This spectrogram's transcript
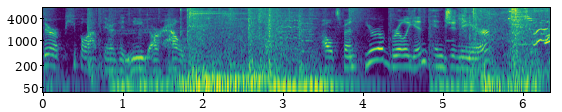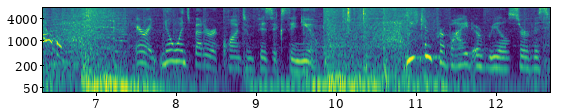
There are people out there that need our help. Holtzman, you're a brilliant engineer. Erin, no one's better at quantum physics than you. We can provide a real service.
